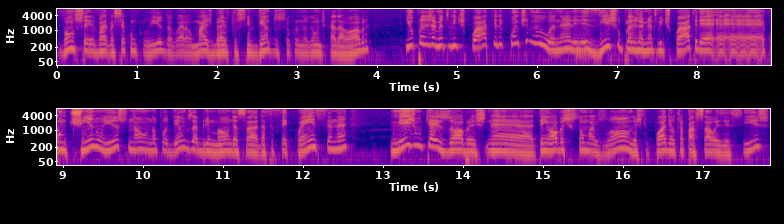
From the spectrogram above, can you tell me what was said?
vão ser, vai, vai ser concluído agora o mais breve possível dentro do seu cronograma de cada obra. E o planejamento 24 ele continua, né? Ele existe o planejamento 24, ele é, é, é, é, contínuo isso, não, não podemos abrir mão dessa, dessa sequência, né? Mesmo que as obras, né, tem obras que são mais longas, que podem ultrapassar o exercício,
